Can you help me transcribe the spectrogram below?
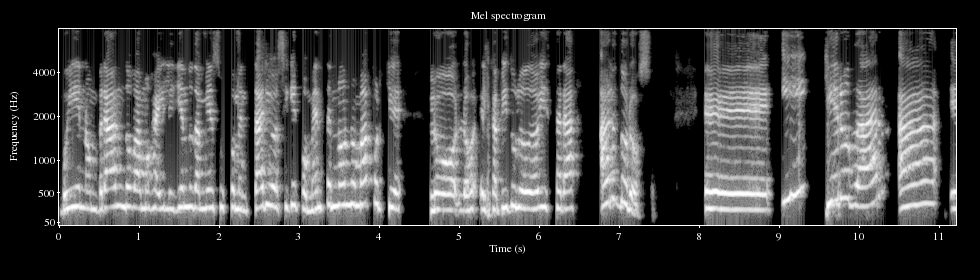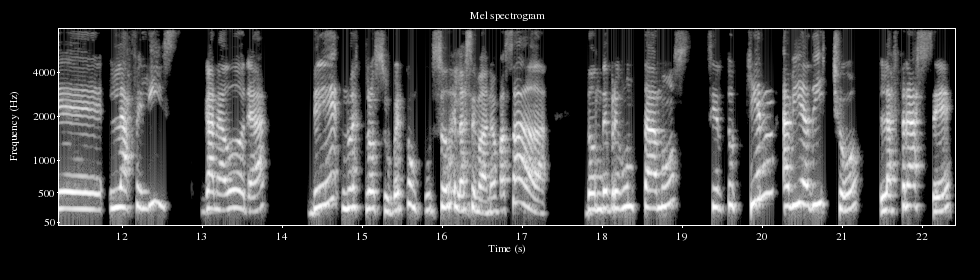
voy nombrando, vamos a ir leyendo también sus comentarios, así que coméntenos nomás porque el capítulo de hoy estará ardoroso. Eh, y quiero dar a eh, la feliz ganadora de nuestro super concurso de la semana pasada, donde preguntamos, ¿cierto? ¿Quién había dicho la frase,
